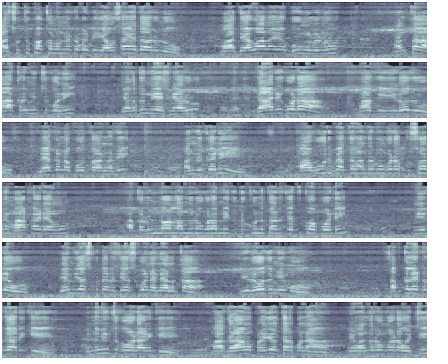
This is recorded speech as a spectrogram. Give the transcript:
ఆ చుట్టుపక్కల ఉన్నటువంటి వ్యవసాయదారులు మా దేవాలయ భూములను అంతా ఆక్రమించుకొని ఎగదున్నేసినారు. దారి కూడా మాకు ఈరోజు లేకుండా పోతా ఉన్నది. అందుకని మా ఊరి పెద్దలందరూ కూడా కూర్చొని మాట్లాడాము. అక్కడ ఉన్న వాళ్ళందరూ కూడా మీకు దిక్కున్నతారు చెప్పుకోపోండి. మీరు ఏం చేసుకుంటారో చేసుకోండి అనే వాళ్ళక ఈరోజు మేము సబ్ కలెక్టర్ గారికి విన్నవించుకోవడానికి మా గ్రామ ప్రజల తరపున మేమందరం కూడా వచ్చి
